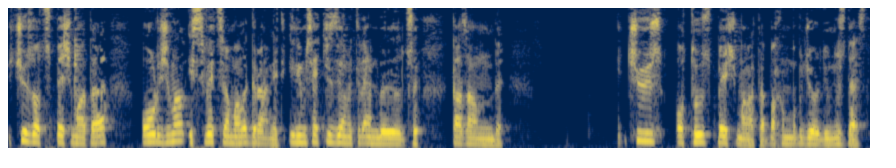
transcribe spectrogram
235 manata orijinal İsveçrə malı qranit 28 diametr ən böyük ölçü qazanındı. 235 manata. Baxın bu gördüyünüz dəst.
